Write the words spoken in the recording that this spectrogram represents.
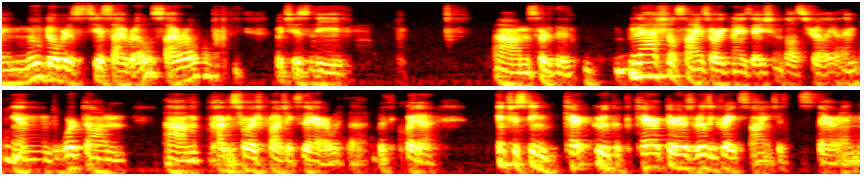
I moved over to CSIRO, CSIRO, which is the um, sort of the national science organization of Australia, and, mm-hmm. and worked on um, carbon storage projects there with a, with quite a interesting group of characters, really great scientists there, and,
